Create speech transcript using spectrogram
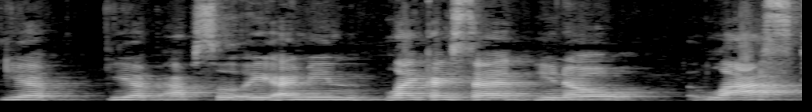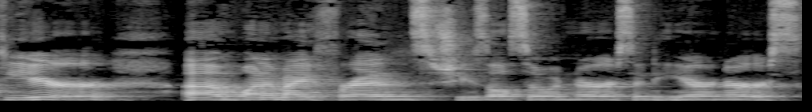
Yep, yep, absolutely. I mean, like I said, you know, last year, um, one of my friends, she's also a nurse, an ER nurse,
